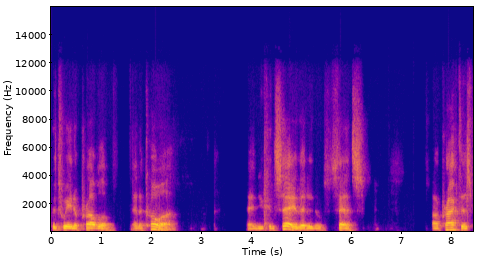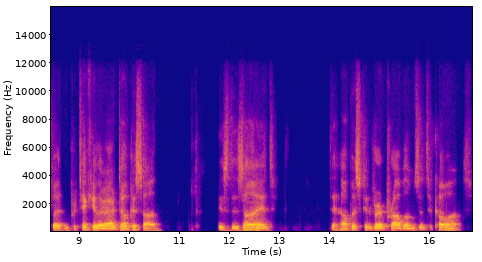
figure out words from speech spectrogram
between a problem and a koan. And you can say that, in a sense, our practice, but in particular our Dokusan, is designed to help us convert problems into koans.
